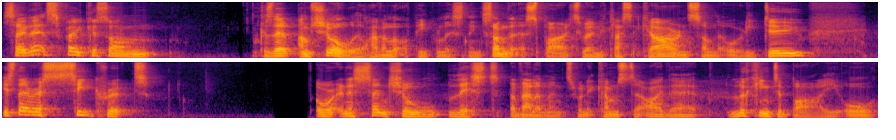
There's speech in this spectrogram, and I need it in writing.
So let's focus on because I'm sure we'll have a lot of people listening, some that aspire to own a classic car and some that already do. Is there a secret or an essential list of elements when it comes to either looking to buy or,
